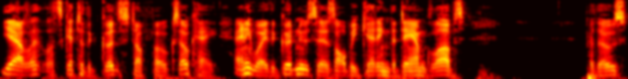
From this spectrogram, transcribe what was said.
Yeah, let, let's get to the good stuff, folks. Okay. Anyway, the good news is I'll be getting the damn gloves. For those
